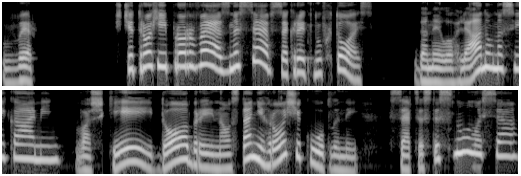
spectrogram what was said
Вир. Ще трохи й прорве, знесе все. крикнув хтось. Данило глянув на свій камінь. Важкий, добрий, на останні гроші куплений. Серце стиснулося.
